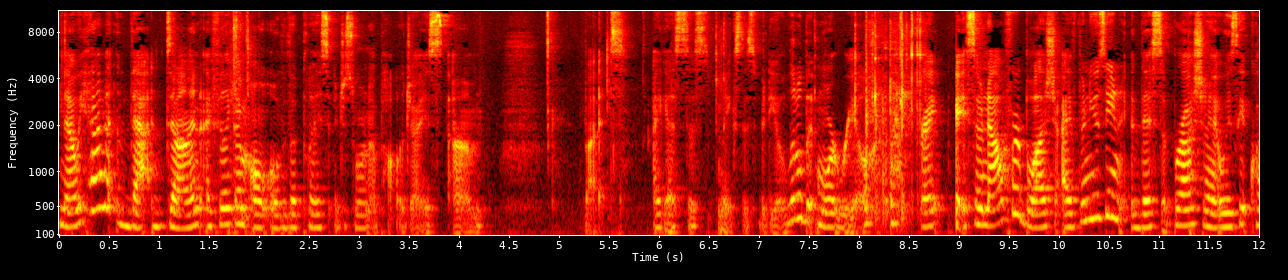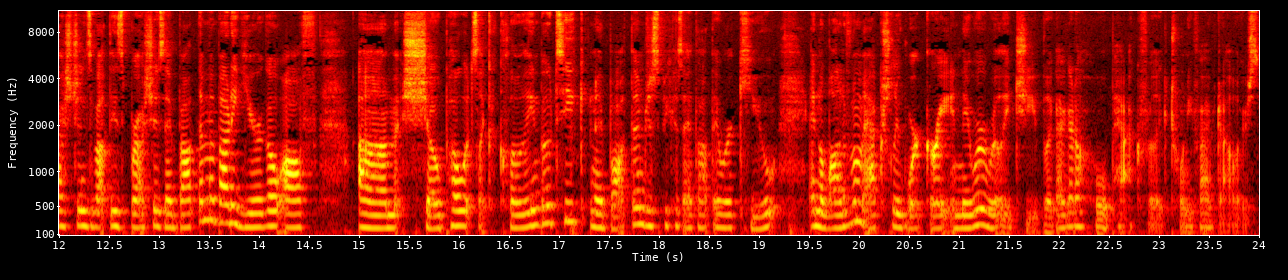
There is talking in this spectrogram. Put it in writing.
Now we have that done. I feel like I'm all over the place. I just want to apologize. Um, but I guess this makes this video a little bit more real, right? Okay, so now for blush, I've been using this brush and I always get questions about these brushes. I bought them about a year ago off um, Showpo. It's like a clothing boutique and I bought them just because I thought they were cute and a lot of them actually work great and they were really cheap. Like I got a whole pack for like $25.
